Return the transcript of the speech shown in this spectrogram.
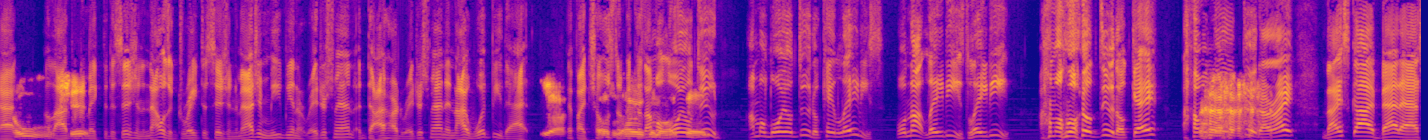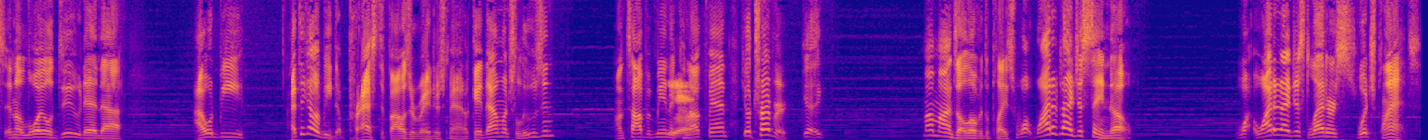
that Oh, allowed me to make the decision. And that was a great decision. Imagine me being a Raiders fan, a diehard Raiders fan, and I would be that Yeah. if I chose to because I'm a loyal thing. dude. I'm a loyal dude, okay, ladies. Well, not ladies, lady. I'm a loyal dude, okay? I'm a loyal dude, all right? Nice guy, badass, and a loyal dude. And uh, I would be, I think I would be depressed if I was a Raiders fan, okay? That much losing on top of being a Yeah. Canuck fan. Yo, Trevor, my mind's all over the place. Why, why did I just say no? Why, why did I just let her switch plans?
